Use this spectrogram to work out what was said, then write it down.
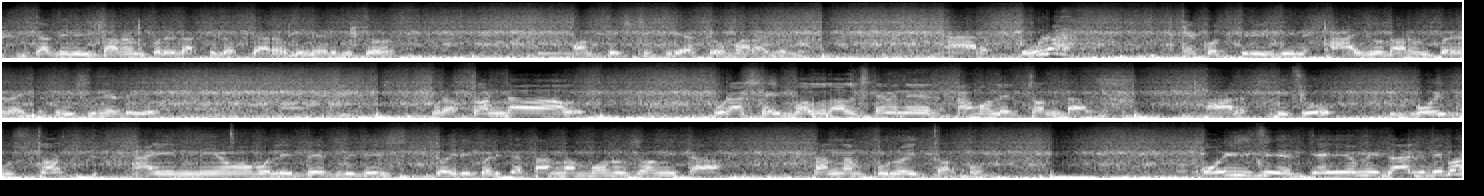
একটা জিনিস ধারণ করে রাখিল, তেরো দিনের ভিতর অন্ত্যেষ্টিক্রিয়া কেউ মারা গেল। আর ওরা একত্রিশ দিন আজও ধারণ করে রাখছে তুমি শুনে দিও। পুরা চন্ডাল পুরা সেই বল্লাল সেমেনের আমলের চন্ডাল আর কিছু বই পুস্তক, আইন নিয়মাবলী বেদবিধির তৈরি করিতে তার নাম মনুসংহিতা তার নাম পুরোহিত দর্পণ ওই যে যেই এমনি ডাক দিবা,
